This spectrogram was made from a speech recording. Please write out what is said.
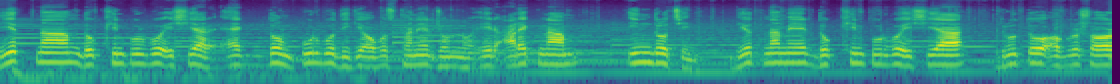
ভিয়েতনাম দক্ষিণ পূর্ব এশিয়ার একদম পূর্ব দিকে অবস্থানের জন্য এর আরেক নাম ইন্দ্রচীন। ভিয়েতনামের দক্ষিণ পূর্ব এশিয়া দ্রুত অগ্রসর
